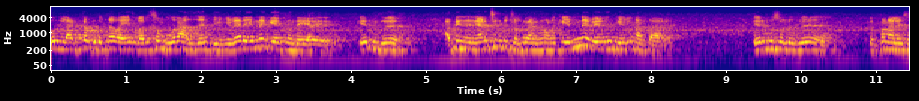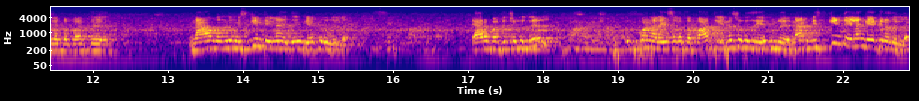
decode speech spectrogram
ஒரு லட்டை கொடுத்தா வயசு வருஷம் பூரா அதுதான் திங்கும். வேறு என்ன கேட்கும் இந்த எறும்பு? அப்படின்னு நினச்சிக்கிட்டு சொல்கிறாங்க உனக்கு என்ன வேணும் கேளு நான் தரேன். எறும்பு சொல்லுது வெப்பநாளை சொல்லத்தை பார்த்து நான் வந்து மிஸ்கின்ட்டையெல்லாம் எதுவும் கேட்குறது இல்லை யாரை பார்த்து சொல்லுது? விற்பன் அலைசலத்தை பார்த்து என்ன சொல்லுது எறும்பு? நான் மிஸ்கின்ட்டையெல்லாம் கேட்குறது இல்லை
